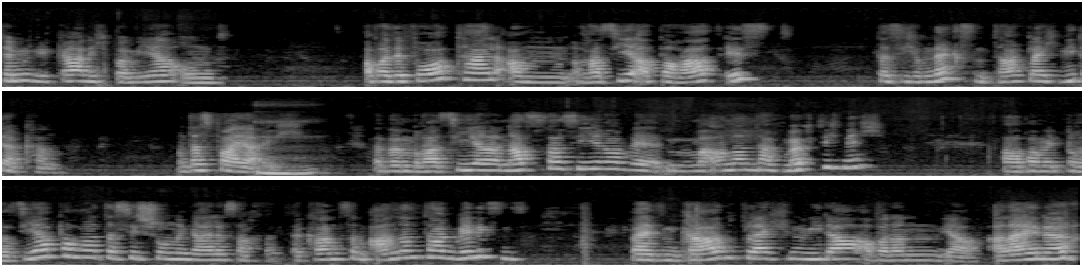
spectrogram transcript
trimmen geht gar nicht bei mir. Und aber der Vorteil am Rasierapparat ist, dass ich am nächsten Tag gleich wieder kann. Und das feiere ich. Mhm. Weil beim Rasier, Nassrasierer, am anderen Tag möchte ich nicht. Aber mit dem Rasierapparat, das ist schon eine geile Sache. Da kannst du am anderen Tag wenigstens bei den geraden Flächen wieder, aber dann, ja, alleine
